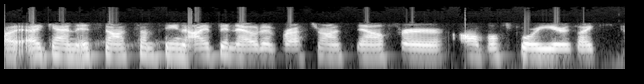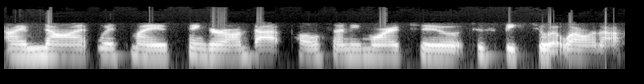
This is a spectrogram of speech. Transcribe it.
Uh, again, it's not something I've been out of restaurants now for almost four years. I, I'm not with my finger on that pulse anymore to to speak to it well enough.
